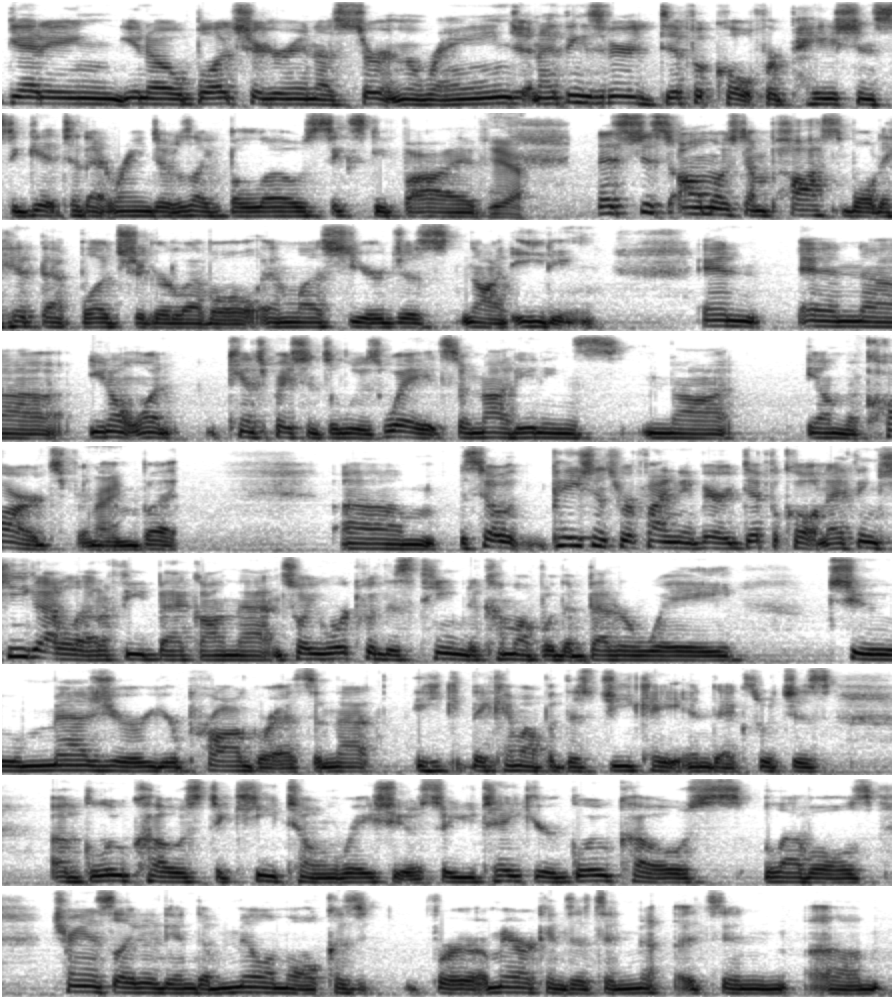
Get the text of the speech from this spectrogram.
getting you know blood sugar in a certain range, and I think it's very difficult for patients to get to that range. It was like below sixty five. Yeah. That's just almost impossible to hit that blood sugar level unless you're just not eating, and and uh, you don't want cancer patients to lose weight, so not eating's not on the cards for them, but um, so patients were finding it very difficult, and I think he got a lot of feedback on that, and so he worked with his team to come up with a better way to measure your progress, and that he, they came up with this GK index, which is a glucose to ketone ratio. So you take your glucose levels, translate it into millimole, because for Americans it's in it's in um,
